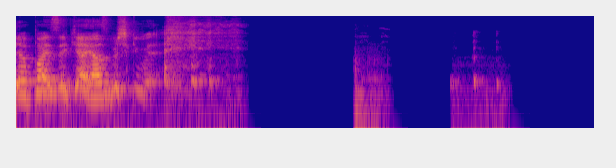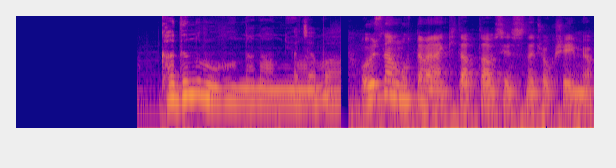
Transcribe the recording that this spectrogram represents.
Yapay zeka yazmış gibi. Kadın ruhundan anlıyor Acaba mu? O yüzden muhtemelen kitap tavsiyesinde çok şeyim yok.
